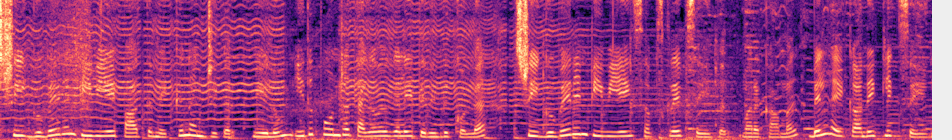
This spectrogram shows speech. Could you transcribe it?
ஸ்ரீ குபேரன் டிவியை பார்த்தமைக்கு நன்றிகள். மேலும் இது போன்ற தகவல்களை தெரிந்து கொள்ள ஸ்ரீ குபேரன் டிவியை சப்ஸ்கிரைப் செய்யுங்கள். மறக்காமல் பெல் ஐக்கானை கிளிக் செய்யுங்கள்.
